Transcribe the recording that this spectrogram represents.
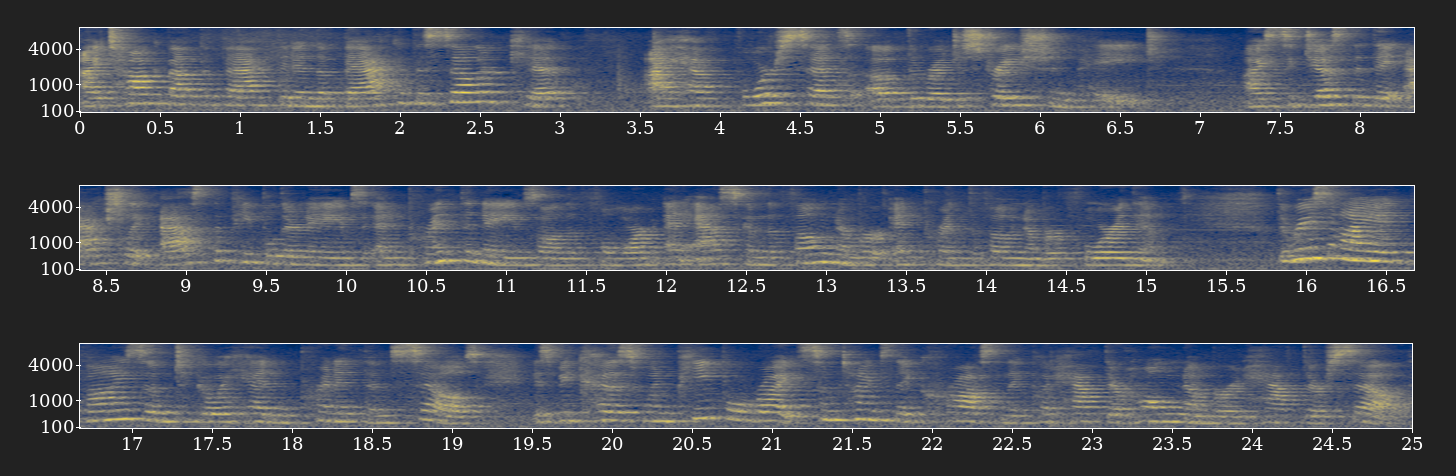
I talk about the fact that in the back of the seller kit, I have four sets of the registration page. I suggest that they actually ask the people their names and print the names on the form and ask them the phone number and print the phone number for them. The reason I advise them to go ahead and print it themselves is because when people write, sometimes they cross and they put half their home number and half their cell.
